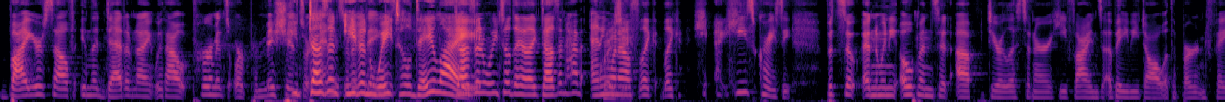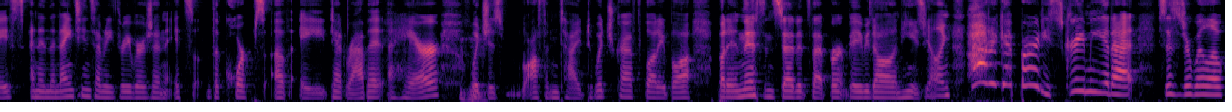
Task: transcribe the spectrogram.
by yourself in the dead of night without permits or permissions. He or doesn't sort of even wait till daylight. Doesn't wait till daylight. Doesn't have anyone Crazy. else like like he, he's crazy. But so and when he opens it up, dear listener, he finds a baby doll with a burned face, and in the 1973 version, it's the corpse of a dead rabbit, a hare, Mm-hmm. which is often tied to witchcraft, blah blah blah. But in this, instead, it's that burnt baby doll, and he's yelling, "How to get burned?" He's screaming it at Sister Willow,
